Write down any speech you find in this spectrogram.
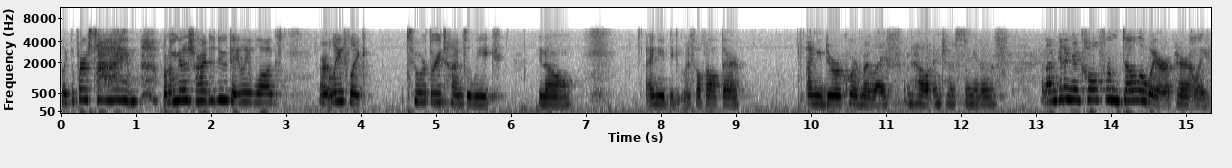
like the first time, but I'm going to try to do daily vlogs, or at least like two or three times a week. You know, I need to get myself out there. I need to record my life and how interesting it is. And I'm getting a call from Delaware, apparently.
